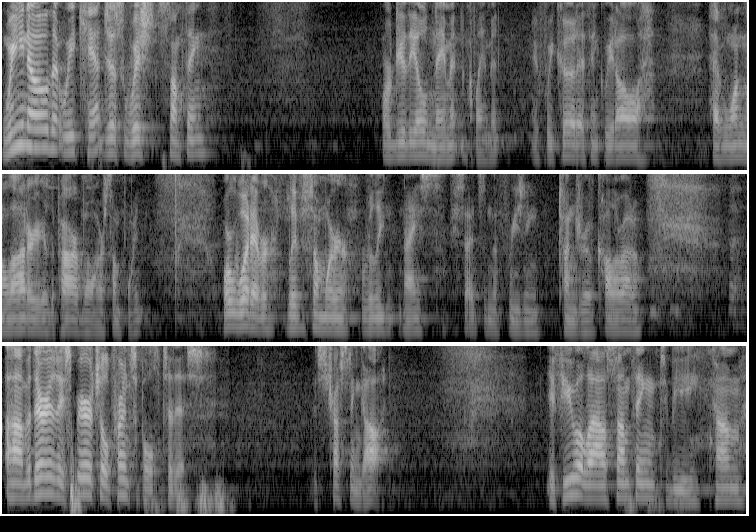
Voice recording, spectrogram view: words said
we know that we can't just wish something or do the old name it and claim it. If we could, I think we'd all have won the lottery or the Powerball or some point, or whatever, live somewhere really nice besides in the freezing tundra of Colorado. Uh, but there is a spiritual principle to this it's trusting God. If you allow something to become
